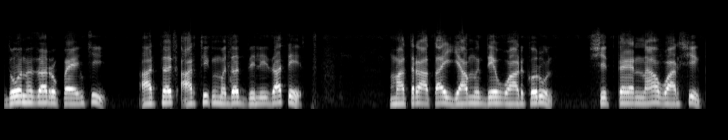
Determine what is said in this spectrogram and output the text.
दोन हजार रुपयांची आर्थिक आर्थिक मदत दिली जाते. मात्र आता यामध्ये वाढ करून शेतकऱ्यांना वार्षिक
